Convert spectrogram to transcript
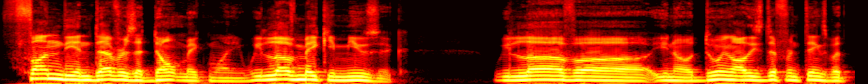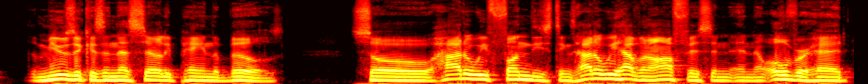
fund the endeavors that don't make money? We love making music. We love uh you know doing all these different things but the music isn't necessarily paying the bills so how do we fund these things? How do we have an office and, and overhead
